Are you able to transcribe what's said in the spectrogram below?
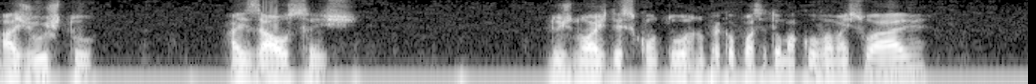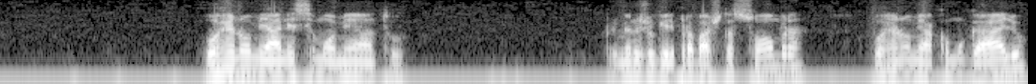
ajusto as alças dos nós desse contorno para que eu possa ter uma curva mais suave. Vou renomear nesse momento, primeiro joguei ele para baixo da sombra, vou renomear como galho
